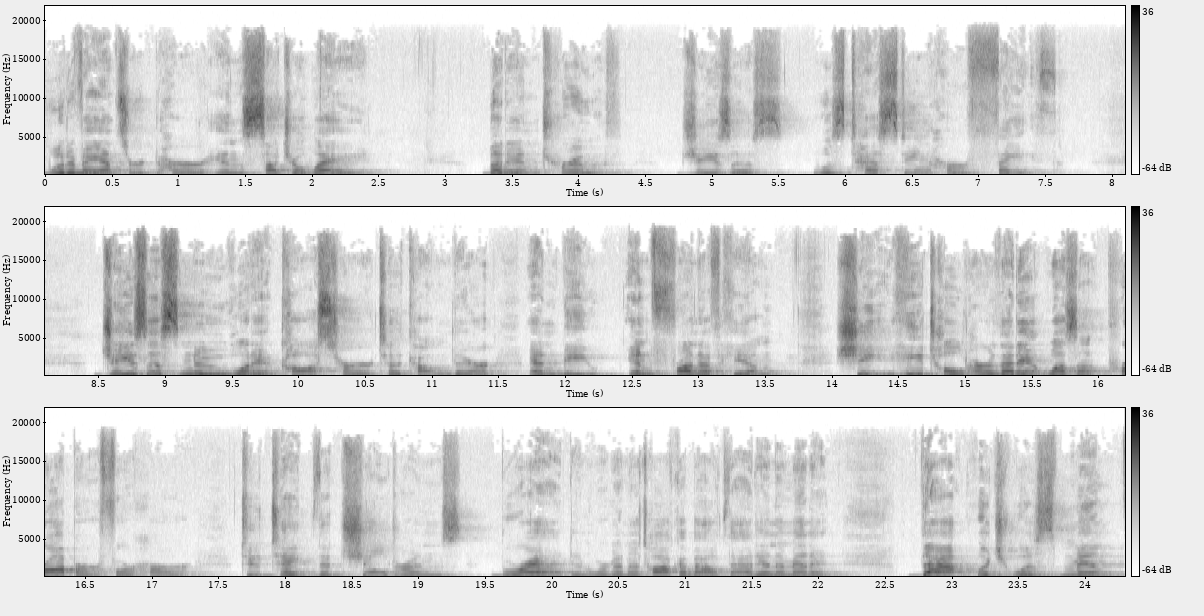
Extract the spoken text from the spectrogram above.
would have answered her in such a way. But in truth, Jesus was testing her faith. Jesus knew what it cost her to come there and be in front of him. She, he told her that it wasn't proper for her to take the children's bread, and we're going to talk about that in a minute. That which was meant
